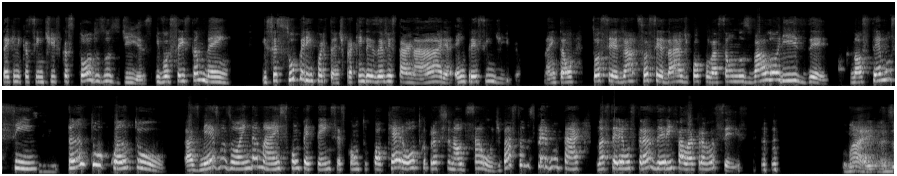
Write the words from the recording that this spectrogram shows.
técnicas científicas todos os dias, e vocês também. Isso é super importante. Para quem deseja estar na área, é imprescindível. Né? Então, sociedade, sociedade, população, nos valorize. Nós temos sim, tanto quanto as mesmas ou ainda mais competências quanto qualquer outro profissional de saúde. Basta nos perguntar, nós teremos prazer em falar para vocês. O Mari, antes de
